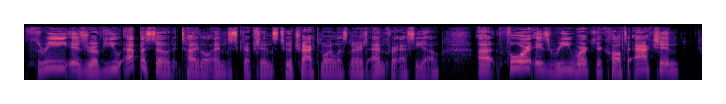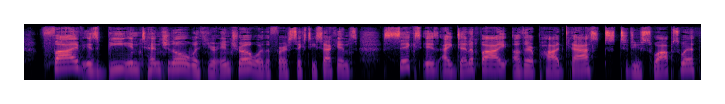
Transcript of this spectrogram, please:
Three is review episode title and descriptions to attract more listeners and for SEO. Uh, four is rework your call to action. Five is be intentional with your intro or the first 60 seconds. Six is identify other podcasts to do swaps with.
